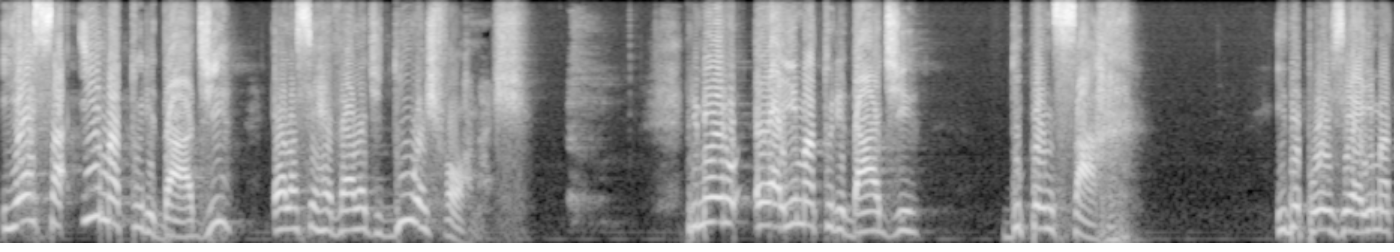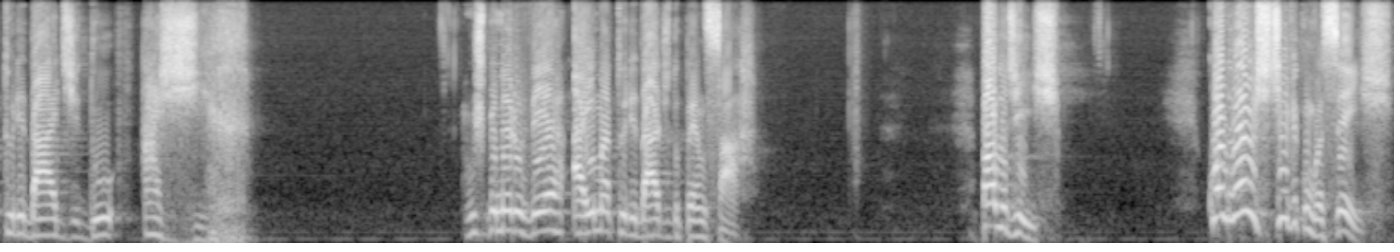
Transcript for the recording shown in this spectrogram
E essa imaturidade, ela se revela de duas formas. Primeiro é a imaturidade do pensar E depois é a imaturidade do agir. Vamos primeiro ver a imaturidade do pensar. Paulo diz: Quando eu estive com vocês,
